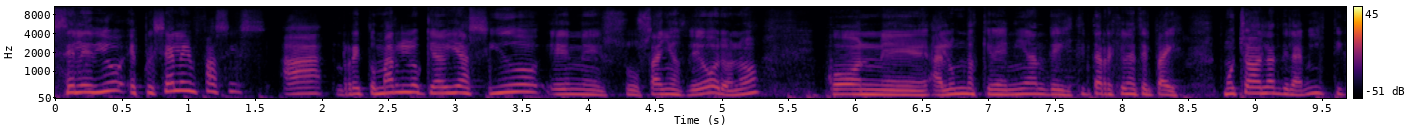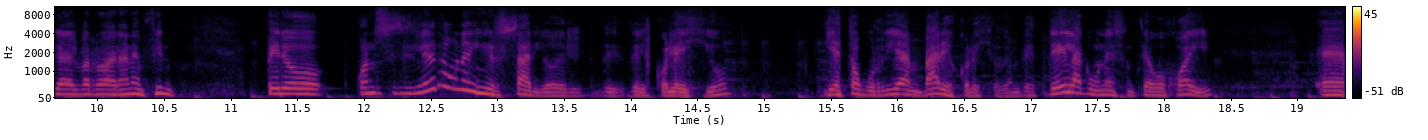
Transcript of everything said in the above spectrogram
se le dio especial énfasis a retomar lo que había sido en eh, sus años de oro, ¿no? Con eh, alumnos que venían de distintas regiones del país. Muchos hablan de la mística del barrio de Arana, en fin. Pero cuando se celebra un aniversario del, colegio, y esto ocurría en varios colegios de, la Comunidad de Santiago Joaí, eh,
